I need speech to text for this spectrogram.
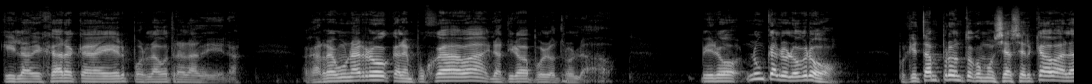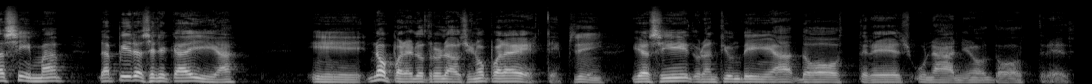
que la dejara caer por la otra ladera. Agarraba una roca, la empujaba y la tiraba por el otro lado. Pero nunca lo logró, porque tan pronto como se acercaba a la cima, la piedra se le caía, y no para el otro lado, sino para este. Sí. Y así durante un día, dos, tres, un año, dos, tres,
